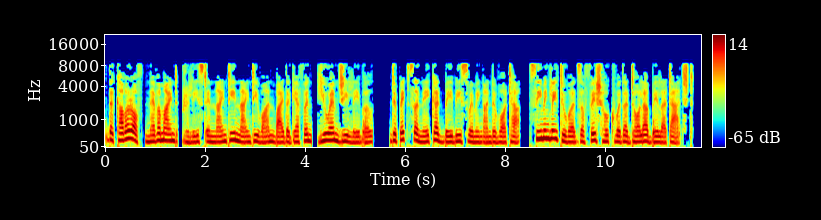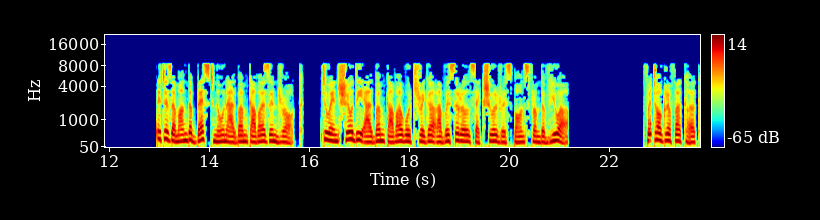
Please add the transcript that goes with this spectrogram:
The cover of Nevermind, released in 1991 by the Geffen, UMG label, depicts a naked baby swimming underwater, seemingly towards a fish hook with a dollar bill attached. It is among the best-known album covers in rock. To ensure the album cover would trigger a visceral sexual response from the viewer, photographer Kirk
